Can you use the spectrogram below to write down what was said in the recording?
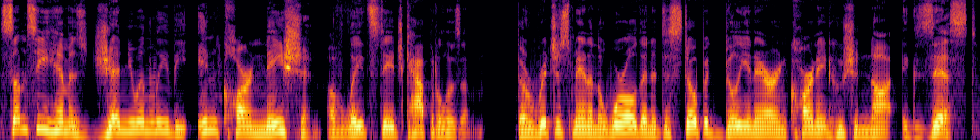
Some see him as genuinely the incarnation of late stage capitalism the richest man in the world and a dystopic billionaire incarnate who should not exist.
